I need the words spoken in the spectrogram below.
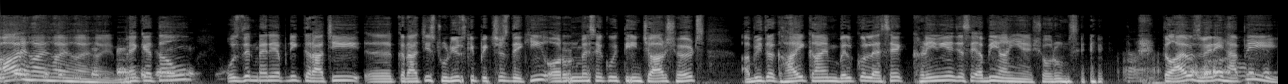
हाय हाय हाय हाय हाय मैं कहता हूँ उस दिन मैंने अपनी कराची कराची स्टूडियोज की पिक्चर्स देखी और उनमें से कोई तीन चार शर्ट्स अभी तक हाई कायम बिल्कुल ऐसे खड़ी हुई है जैसे अभी आई हैं शोरूम से। तो आई वॉज़ वेरी हैप्पी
